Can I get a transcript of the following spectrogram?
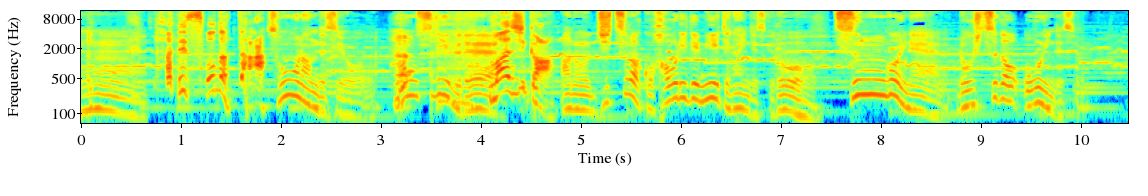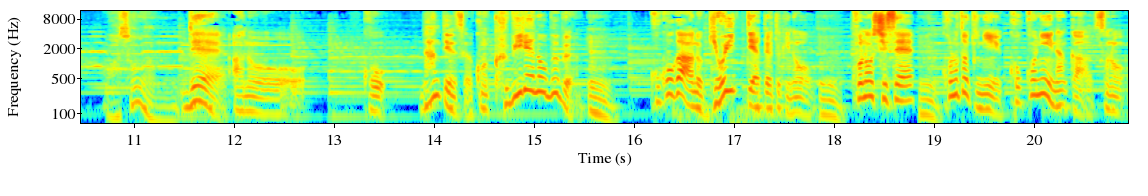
うん。えそうだった？そうなんですよ。ノースリーブで、マジかあの、実はこう、羽織で見えてないんですけど、すんごいね、露出が多いんですよ。あそうなので、あのこう、なんていうんですか、このくびれの部分、うんここがあの、ギョイってやってる時の、うんこの姿勢、うんこの時に、ここになんか、その、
